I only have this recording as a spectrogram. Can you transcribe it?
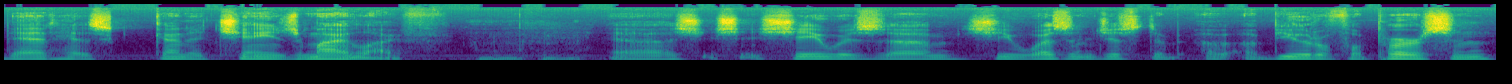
that has kind of changed my life. Uh, she, she, was um, she wasn't just a, a, beautiful person;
